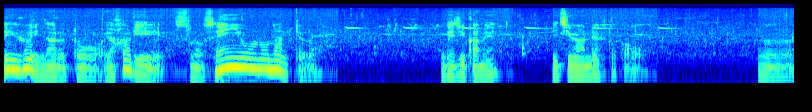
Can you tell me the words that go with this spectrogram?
っていう風になると、やはり、その専用の、なんていうの、デジカメ、一眼レフとかを、うん、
